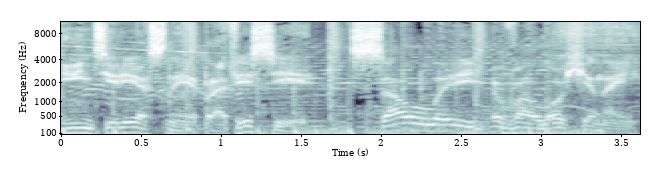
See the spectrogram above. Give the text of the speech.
Интересные профессии с Аллой Волохиной.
